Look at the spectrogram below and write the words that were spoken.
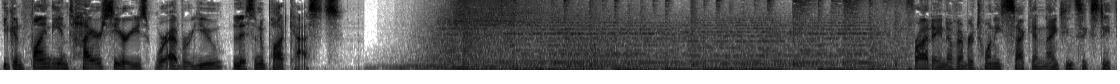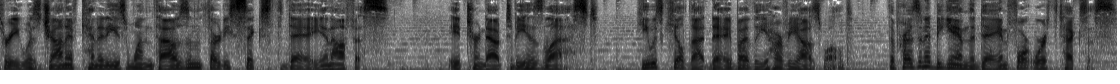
you can find the entire series wherever you listen to podcasts. Friday, November 22, 1963, was John F. Kennedy's 1036th day in office. It turned out to be his last. He was killed that day by Lee Harvey Oswald. The president began the day in Fort Worth, Texas,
